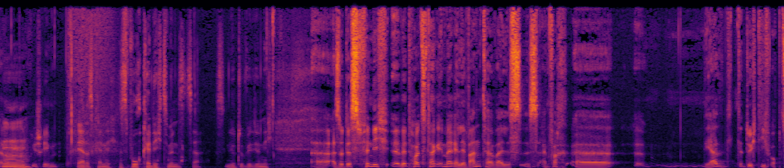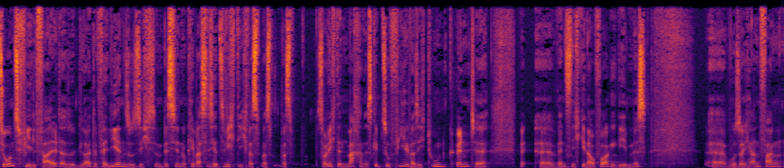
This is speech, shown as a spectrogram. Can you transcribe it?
hat mm. ein mhm. Buch geschrieben. Ja, das kenne ich. Das Buch kenne ich zumindest, ja. Das YouTube-Video nicht. Äh, also das finde ich, äh, wird heutzutage immer relevanter, weil es ist einfach äh, äh, ja, durch die Optionsvielfalt, also die Leute verlieren so sich so ein bisschen, okay, was ist jetzt wichtig? Was, was, was soll ich denn machen? Es gibt so viel, was ich tun könnte, äh, wenn es nicht genau vorgegeben ist. Äh, wo soll ich anfangen?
